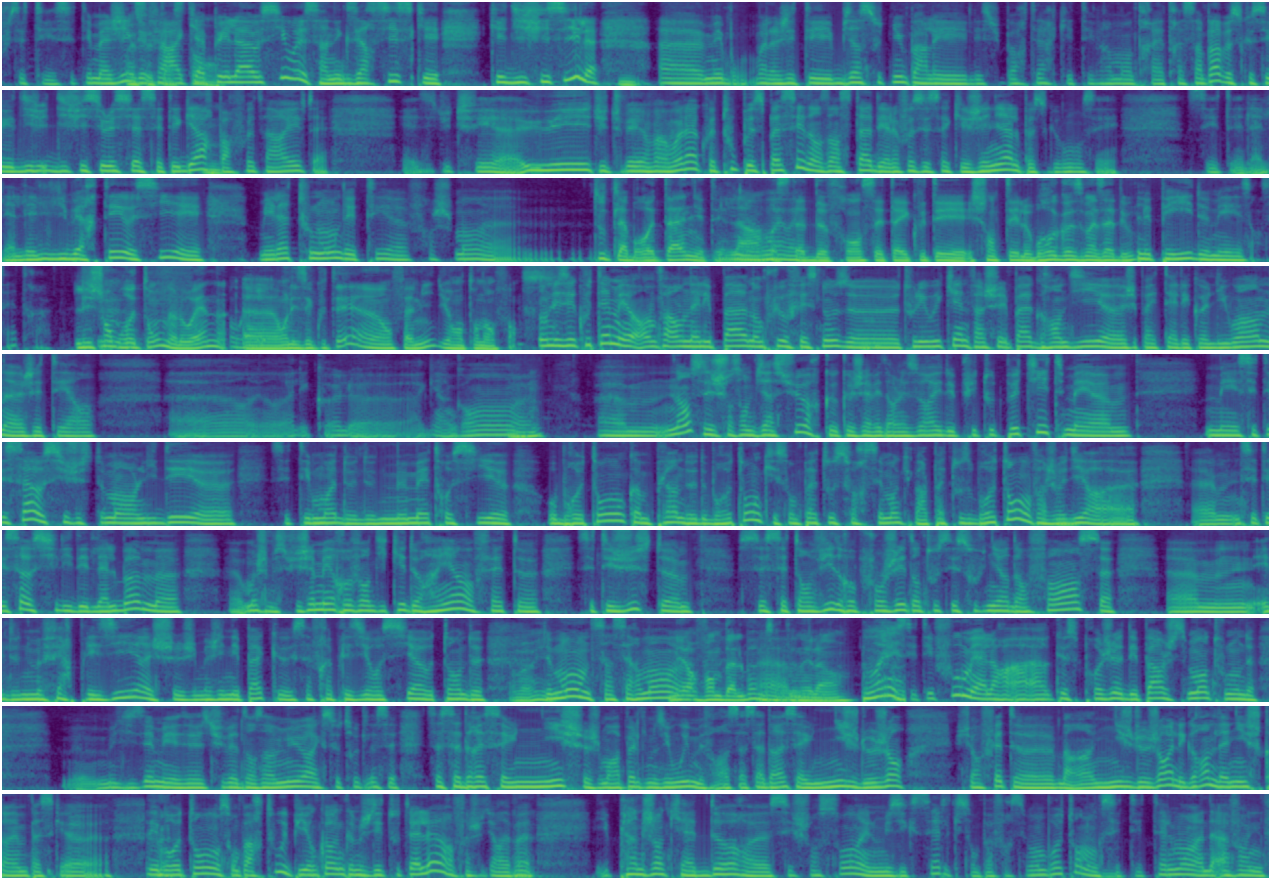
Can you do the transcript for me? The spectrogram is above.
c'était, c'était magique Ouais, de faire a cappella aussi. Ouais, c'est un exercice qui est, qui est difficile. Mm. Euh, mais bon, voilà, j'étais bien soutenue par les, les supporters qui étaient vraiment très, très sympas parce que c'est di- difficile aussi à cet égard. Mm. Parfois, tu arrives, tu te fais euh, huer, tu te fais. Enfin, voilà, quoi. Tout peut se passer dans un stade et à la fois, c'est ça qui est génial parce que bon, c'est, c'est la, la- la liberté aussi. Et, mais là, tout le monde était euh, franchement. euh, Toute la Bretagne était là Ouais, au Stade ouais. de France et t'as écouté chanter le Brogos Mazadou. le pays de mes ancêtres. Les chants bretons, Nolwenn, Oui. euh, on les écoutait en famille durant ton enfance? On les écoutait, mais enfin, on n'allait pas non plus au Fest-Noz euh, tous les week-ends. Enfin, je n'ai pas grandi, euh, j'ai pas été à l'école d'Iwan, j'étais en, à l'école euh, à Guingamp. euh. Mhm. Euh, non, c'est des chansons bien sûr que, que j'avais dans les oreilles depuis toute petite, mais, euh, mais c'était ça aussi justement l'idée. euh, c'était moi de, de me mettre aussi euh, au breton, comme plein de, de bretons qui sont pas tous forcément, qui parlent pas tous breton. Enfin, je veux dire, euh, c'était ça aussi l'idée de l'album. Moi, je me suis jamais revendiquée de rien en fait. C'était juste cette envie de replonger dans tous ces souvenirs d'enfance et de me faire plaisir. Et je n'imaginais pas que ça ferait plaisir aussi à autant de, Ah bah oui. de monde, sincèrement. Meilleure vente d'album, cette année-là. hein. Ouais, c'était fou. Mais alors que ce projet au départ, justement, tout le monde me disait mais tu vas dans un mur avec ce truc là ça s'adresse à une niche. Je me rappelle je me disais oui mais enfin, ça s'adresse à une niche de gens. Je dis en fait euh, ben, une niche de gens elle est grande la niche quand même parce que euh, les bretons sont partout. Et puis encore comme je disais tout à l'heure enfin je veux dire il y a plein de gens qui adorent euh, ces chansons et la musique celte qui sont pas forcément bretons. Donc c'était tellement avoir une,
